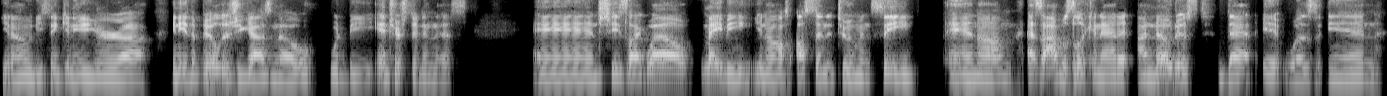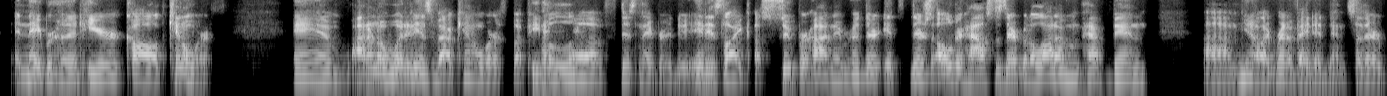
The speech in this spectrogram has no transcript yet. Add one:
you know, do you think any of your uh, any of the builders you guys know would be interested in this? And she's like, well, maybe, you know, I'll, I'll send it to him and see. And um, as I was looking at it, I noticed that it was in a neighborhood here called Kenilworth. And I don't know what it is about Kenilworth, but people love this neighborhood. It is like a super hot neighborhood. There, it's there's older houses there, but a lot of them have been, um, you know, like renovated, and so they're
